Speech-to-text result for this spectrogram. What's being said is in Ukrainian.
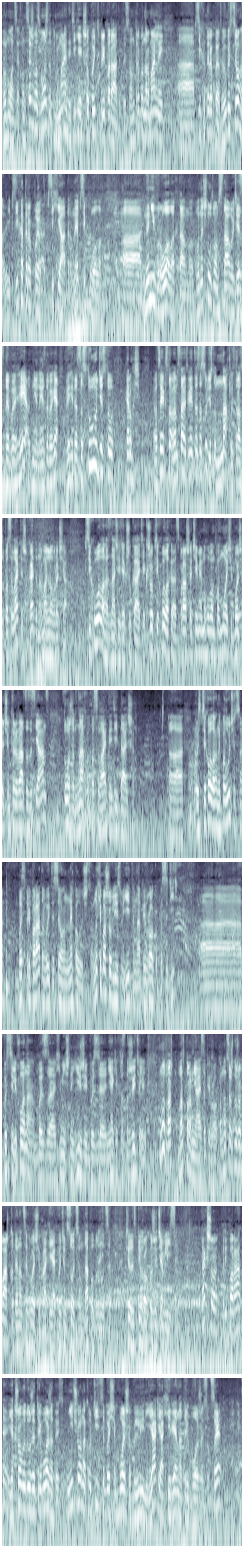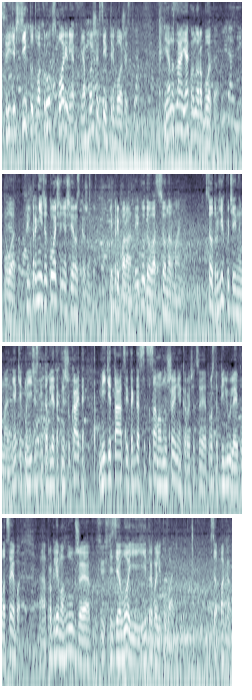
в емоціях. Ну це ж возможно, розумієте, тільки якщо пити препарати. Тобто вам треба нормальний а, психотерапевт. Ви без цього і психотерапевт, психіатр, не психолог, а, не невролог там, бо почнуть вам ставити СДВГ, ні, не СДВГ, вегетососудисту. Коротше, оце як вам ставить вегетососудисту, нахуй зразу посилайте, шукайте нормального врача. Психолога, значить, як шукаєте. Якщо психолог е, спрашиває, чим я можу вам допомогти більше, ніж три рази за сеанс, теж нахуй посилайте, йдіть далі. Без психолога не вийде, без препарату вийти з цього не вийде. Ну хіба що в ліс уїдьте на півроку посидіть, без телефона, без е, хімічної їжі, без е, ніяких роздражителей. Ну, вас, вас порівняє за півроку. Ну це ж дуже важко, де на це гроші брати, як потім соціум да, повернутися через півроку життя в лісі. Так що препарати, якщо ви дуже тривожитесь, нічого, накрутіть себе ще більше. Блін, як я охеренно тривожусь. Оце серед всіх тут вокруг спорів, як я більше всіх тривожусь. Я не знаю, як воно працює. От. Фільтраніть оточення, ще раз кажу, і препарати, і буде у вас все нормально. Все, других путей немає. Ніяких магічних таблеток не шукайте, медитації так далі. Все це самовнушення, коротше, це просто пілюля і плацебо. Проблема глубже, фі- фізіології, її треба лікувати. Все, пока.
